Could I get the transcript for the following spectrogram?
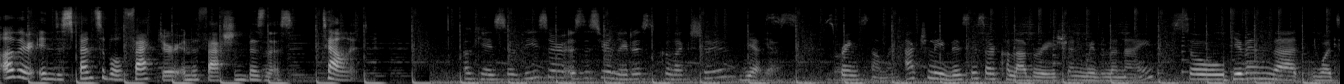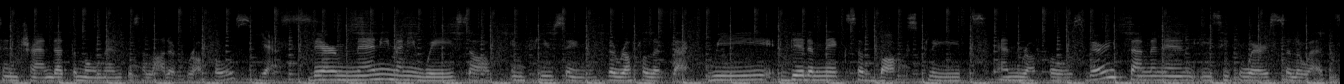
other indispensable factor in the fashion business, talent. Okay, so these are, is this your latest collection? Yes. yes. Spring Summer. Actually, this is our collaboration with Lanai. So given that what's in trend at the moment is a lot of ruffles, yes, there are many, many ways of infusing the ruffle effect. We did a mix of box pleats and ruffles, very feminine, easy to wear silhouettes.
